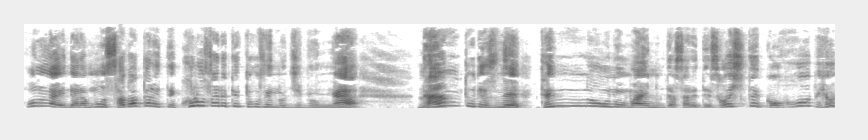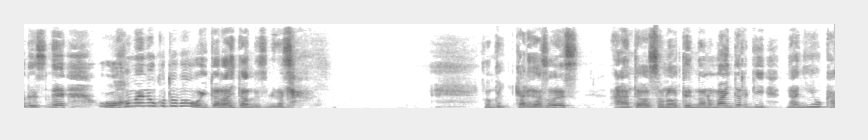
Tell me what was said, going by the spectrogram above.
本来ならもう裁かれて殺されて当然の自分がなんとですね天皇の前に出されてそしてご褒美をですねお褒めの言葉をいただいたんです皆さん。その時聞かれたそうです。あなたはその天皇の前にいた時何を考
